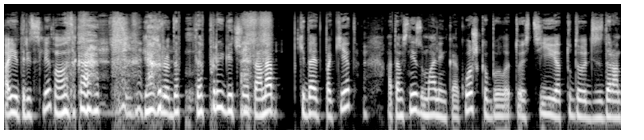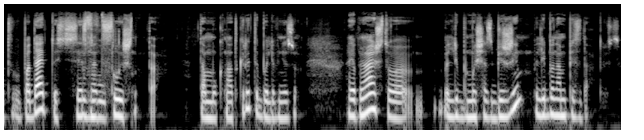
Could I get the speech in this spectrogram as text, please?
А ей 30 лет, но она такая, я говорю, да, да прыгай что-то. Она кидает пакет, а там снизу маленькое окошко было, то есть и оттуда дезодорант выпадает, то есть, естественно, Звук. это слышно, да. Там окна открыты были внизу. А я понимаю, что либо мы сейчас бежим, либо нам пизда. То есть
